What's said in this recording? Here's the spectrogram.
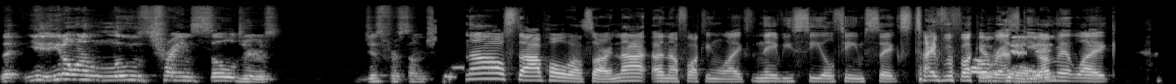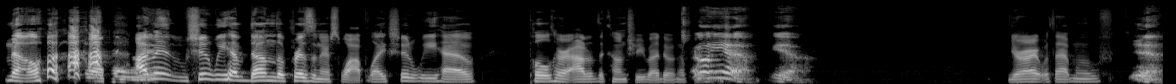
that, you, you don't want to lose trained soldiers just for some shit. No, stop. Hold on. Sorry. Not a fucking like Navy SEAL Team 6 type of fucking Okay. rescue. I meant like, no. I mean, should we have done the prisoner swap? Like, should we have pulled her out of the country by doing a prisoner oh yeah, yeah, You're all right with that move? yeah.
